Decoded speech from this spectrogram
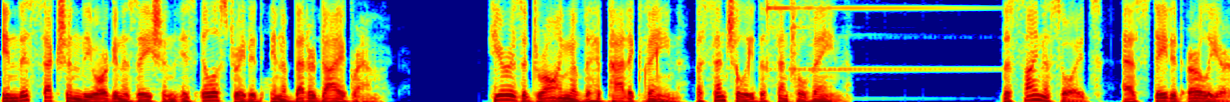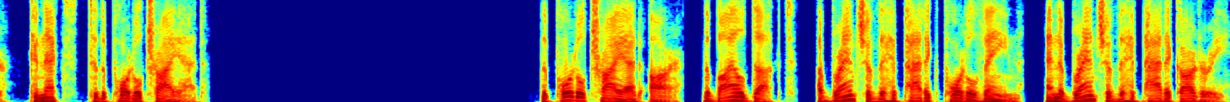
In this section the organization is illustrated in a better diagram. Here is a drawing of the hepatic vein, essentially the central vein. The sinusoids, as stated earlier, connects to the portal triad. The portal triad are the bile duct, a branch of the hepatic portal vein, and a branch of the hepatic artery.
